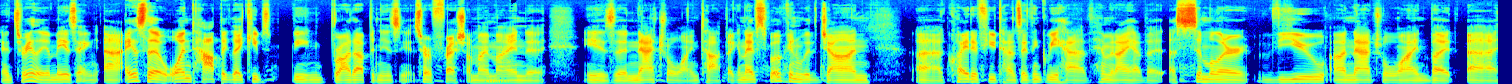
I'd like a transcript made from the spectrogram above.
It's really amazing. Uh, I guess the one topic that keeps being brought up and is you know, sort of fresh on my mind uh, is a natural wine topic. And I've spoken with John uh, quite a few times. I think we have, him and I have a, a similar view on natural wine, but uh,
